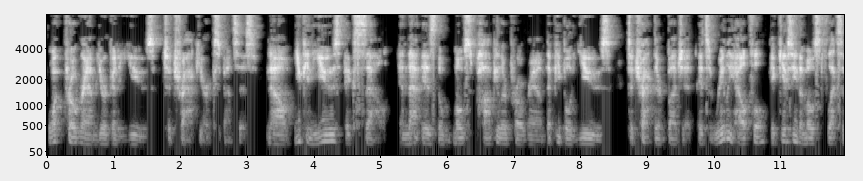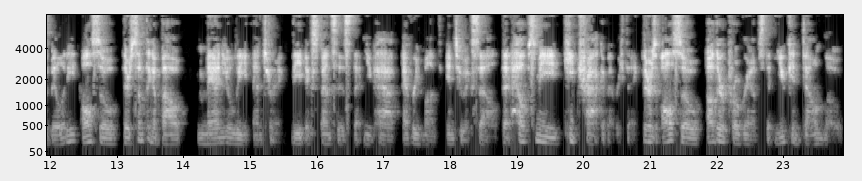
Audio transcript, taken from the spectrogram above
what program you're going to use to track your expenses. Now, you can use Excel, and that is the most popular program that people use to track their budget. It's really helpful. It gives you the most flexibility. Also, there's something about manually entering the expenses that you have every month into Excel that helps me keep track of everything. There's also other programs that you can download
